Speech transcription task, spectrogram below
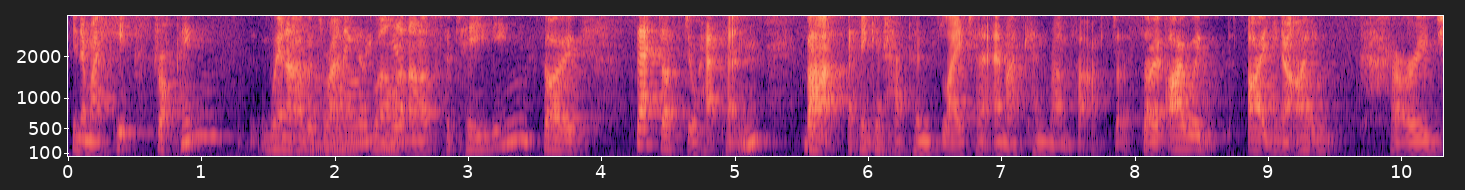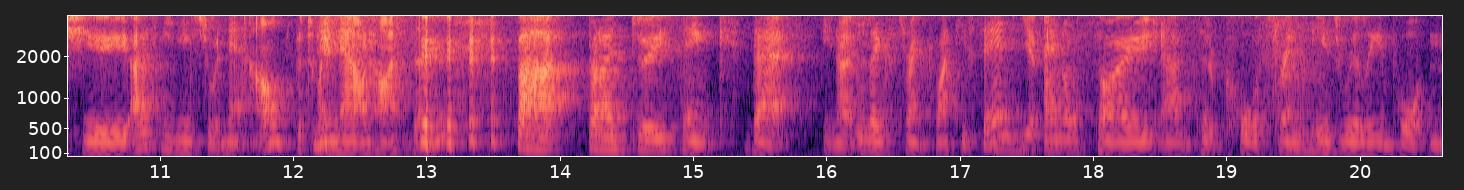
you know my hips dropping when I was running as well, Oh, and I was fatiguing. So that does still happen, but I think it happens later, and I can run faster. So I would, I you know, I'd encourage you. I don't think you need to do it now, between now and Heysen, but but I do think that you know leg strength, like you've said, Yep. and also um, sort of core strength is really important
